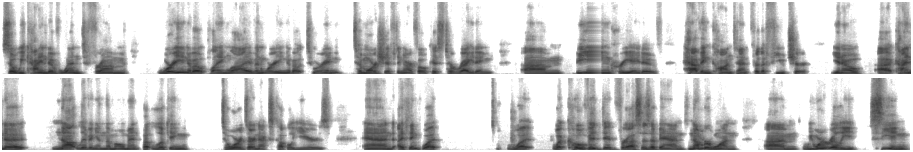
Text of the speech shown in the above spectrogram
So we kind of went from worrying about playing live and worrying about touring to more shifting our focus to writing, um, being creative, having content for the future you know, uh, kind of not living in the moment, but looking towards our next couple years. And I think what what what COVID did for us as a band, number one, um, we weren't really seeing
